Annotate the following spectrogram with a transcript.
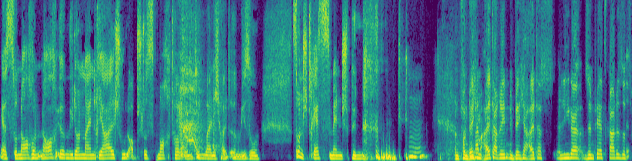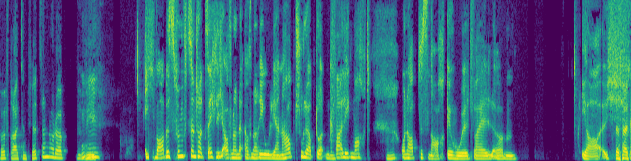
erst so nach und nach irgendwie dann meinen Realschulabschluss gemacht habe und Ding, weil ich halt irgendwie so so ein Stressmensch bin. Mhm. Und von welchem Alter reden, in welcher Altersliga sind wir jetzt gerade so 12, 13, 14 oder wie? Mhm. Ich war bis 15 tatsächlich auf einer, auf einer regulären Hauptschule, habe dort einen Quali gemacht mhm. und habe das nachgeholt, weil ähm, ja, ich. Das heißt,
